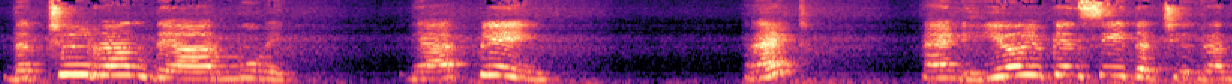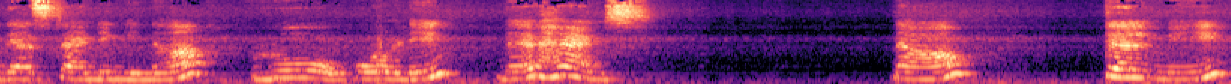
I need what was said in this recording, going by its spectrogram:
the children they are moving. They are playing. Right? And here you can see the children they are standing in a row holding their hands. Now tell me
